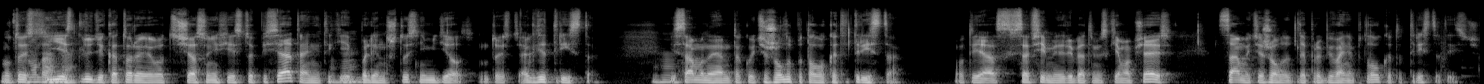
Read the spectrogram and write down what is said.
Ну, то есть, ну, да, есть да. люди, которые вот сейчас у них есть 150, и они такие, угу. блин, что с ними делать? Ну, то есть, а где 300? Угу. И самый, наверное, такой тяжелый потолок – это 300. Вот я со всеми ребятами, с кем общаюсь, самый тяжелый для пробивания потолка – это 300 тысяч.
